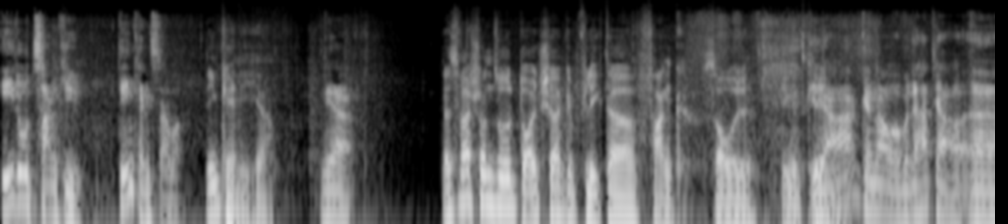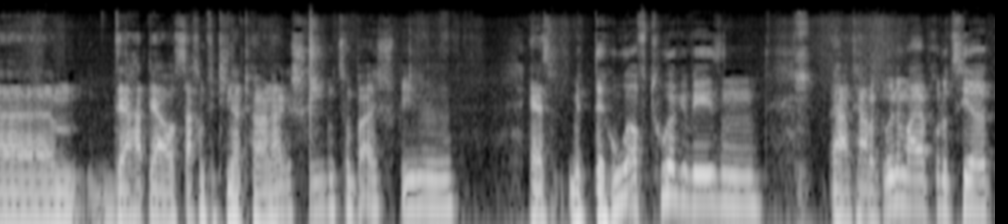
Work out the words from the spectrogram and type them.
Edo Zanki. Den kennst du aber. Den kenne ich ja. Ja. Das war schon so deutscher, gepflegter Funk, Soul, Dingens Ja, genau, aber der hat ja, ähm, der hat ja auch Sachen für Tina Turner geschrieben, zum Beispiel. Er ist mit The Who auf Tour gewesen. Er hat Herbert Grönemeyer produziert,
